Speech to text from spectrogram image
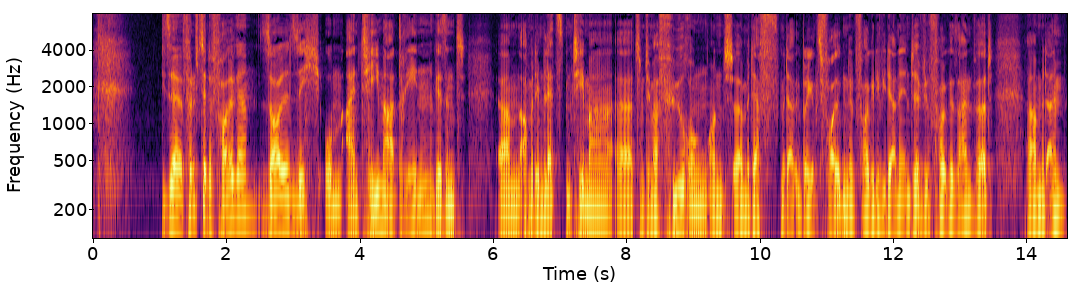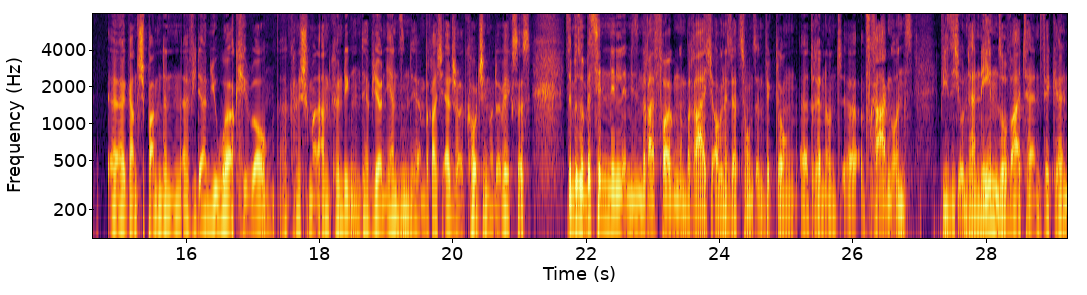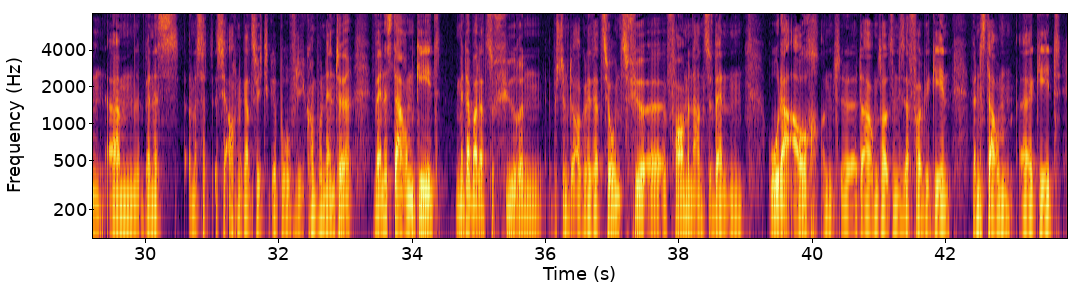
Diese 15. Folge soll sich um ein Thema drehen. Wir sind ähm, auch mit dem letzten Thema äh, zum Thema Führung und äh, mit der mit der übrigens folgenden Folge, die wieder eine Interviewfolge sein wird, äh, mit einem äh, ganz spannenden äh, wieder New Work Hero, äh, kann ich schon mal ankündigen, der Björn Jensen, der im Bereich Agile Coaching unterwegs ist. Sind wir so ein bisschen in, in diesen drei Folgen im Bereich Organisationsentwicklung äh, drin und äh, fragen uns, wie sich Unternehmen so weiterentwickeln, ähm, wenn es, und das ist ja auch eine ganz wichtige berufliche Komponente, wenn es darum geht, Mitarbeiter zu führen, bestimmte Organisationsformen anzuwenden oder auch, und darum soll es in dieser Folge gehen, wenn es darum geht,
